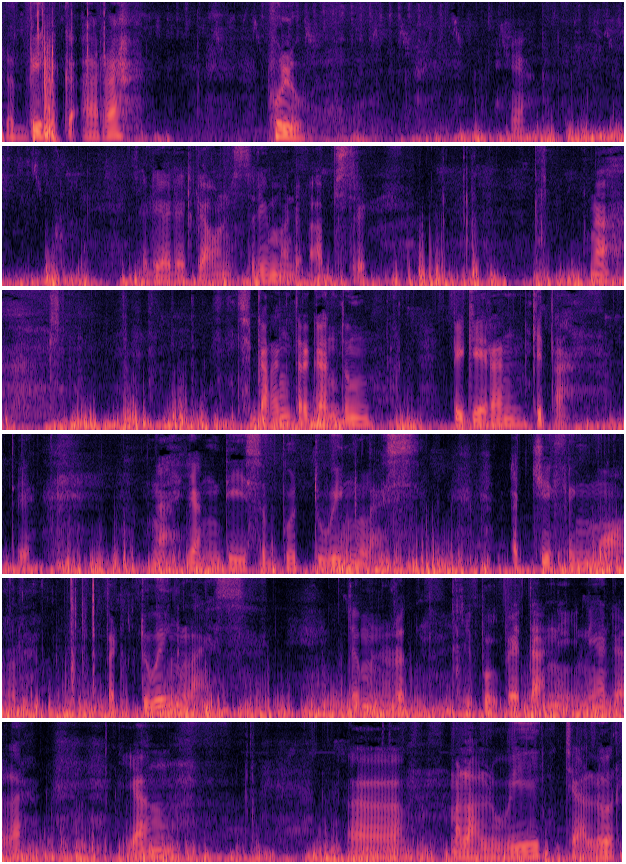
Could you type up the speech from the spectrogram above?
lebih ke arah hulu. Ya. Jadi ada downstream, ada upstream. Nah, sekarang tergantung pikiran kita gitu ya. Nah, yang disebut doing less, achieving more, but doing less itu menurut Ibu Betani ini adalah yang uh, melalui jalur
